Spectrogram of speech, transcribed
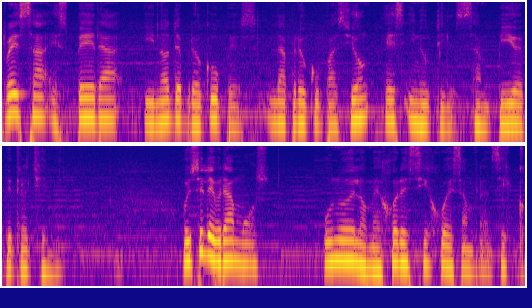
Reza, espera y no te preocupes, la preocupación es inútil. San Pío de Pietrelcina. Hoy celebramos uno de los mejores hijos de San Francisco.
